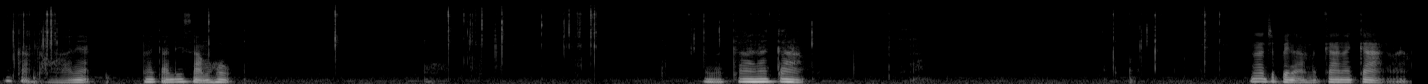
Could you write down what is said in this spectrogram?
หน้ากากทองแล้วเนี่ยรายการที่สามหกแล้วก็หน้ากาก น่าจะเป็นอัลกาหน้ากากนะครับ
